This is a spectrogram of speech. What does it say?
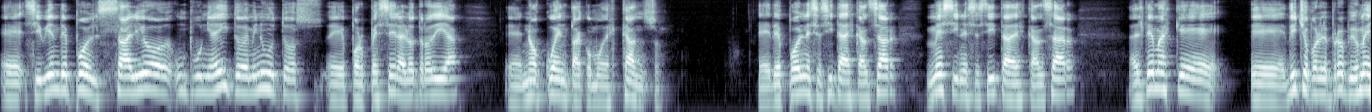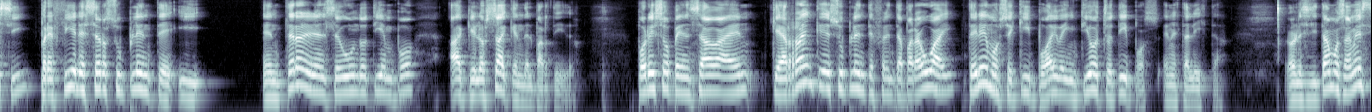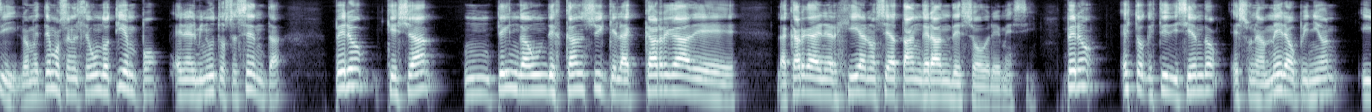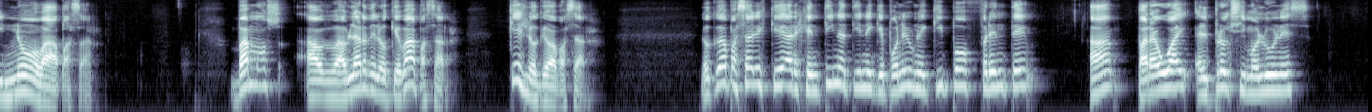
eh, si bien De Paul salió un puñadito de minutos eh, por Pesela el otro día, no cuenta como descanso. de Paul necesita descansar, Messi necesita descansar. El tema es que eh, dicho por el propio Messi, prefiere ser suplente y entrar en el segundo tiempo a que lo saquen del partido. Por eso pensaba en que arranque de suplente frente a Paraguay. Tenemos equipo, hay 28 tipos en esta lista. Lo necesitamos a Messi, lo metemos en el segundo tiempo, en el minuto 60, pero que ya mm, tenga un descanso y que la carga de la carga de energía no sea tan grande sobre Messi. Pero esto que estoy diciendo es una mera opinión y no va a pasar vamos a hablar de lo que va a pasar. ¿Qué es lo que va a pasar? Lo que va a pasar es que Argentina tiene que poner un equipo frente a Paraguay el próximo lunes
